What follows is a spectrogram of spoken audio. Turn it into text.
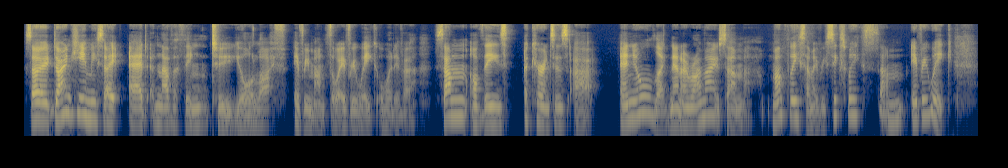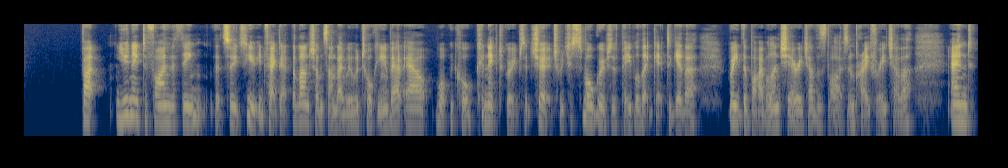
So don't hear me say add another thing to your life every month or every week or whatever. Some of these occurrences are annual, like NaNoWriMo, some monthly, some every six weeks, some every week. But you need to find the thing that suits you. In fact, at the lunch on Sunday, we were talking about our what we call connect groups at church, which is small groups of people that get together, read the Bible, and share each other's lives and pray for each other. And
